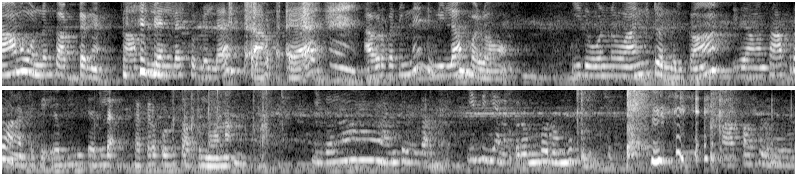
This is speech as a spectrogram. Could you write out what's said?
நானும் ஒன்று சாப்பிட்டேங்க. சாப்பிடல சொல்லலை. சாப்பிட்டேன். அப்புறம் பார்த்தீங்கன்னா இது விளாம்பழம். இது ஒன்று வாங்கிட்டு வந்திருக்கான். இது அவன் சாப்பிடுவானாட்டுக்கு. எப்படின்னு தெரில சக்கரை போட்டு சாப்பிடுவானா இதெல்லாம் வந்துட்டு தான் இது எனக்கு ரொம்ப ரொம்ப பிடிச்சிருக்கு பாப்பாவுக்கு ரொம்ப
